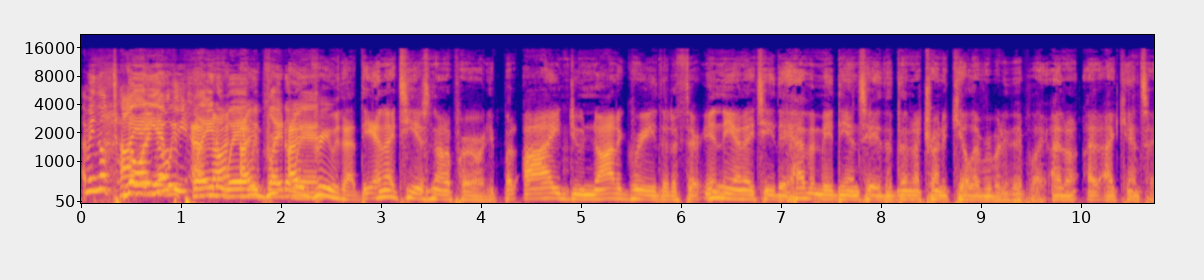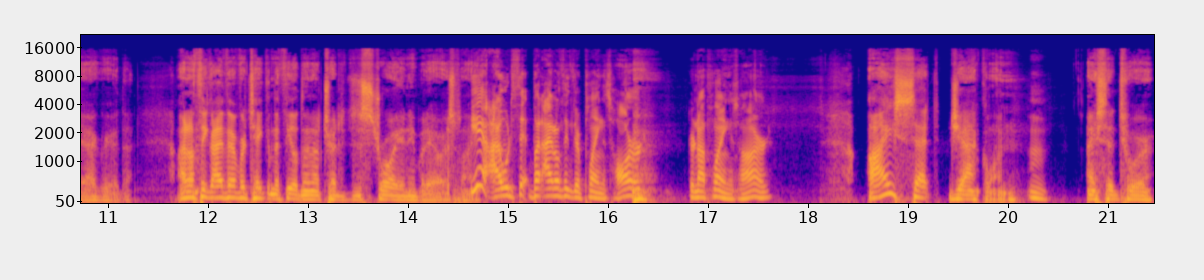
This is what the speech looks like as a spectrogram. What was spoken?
I mean, they'll tie No, you, I yeah, we the- play no, to win, I we agree, play to I agree with that. The NIT is not a priority, but I do not agree that if they're in the NIT, they haven't made the NCAA, that they're not trying to kill everybody they play. I don't. I, I can't say I agree with that. I don't think I've ever taken the field and not tried to destroy anybody I was playing. Yeah, I would, th- but I don't think they're playing as hard. They're not playing as hard. I set Jacqueline. Mm. I said to her,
